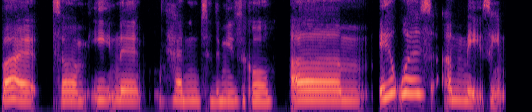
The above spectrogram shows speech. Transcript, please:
but so I'm eating it, heading to the musical. Um, it was amazing.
